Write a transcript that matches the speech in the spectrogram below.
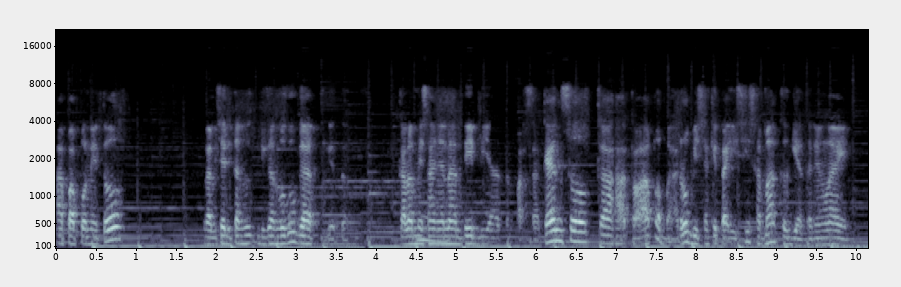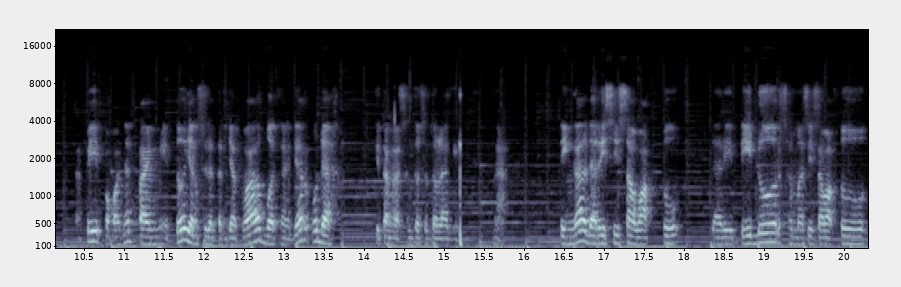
apa pun itu nggak bisa diganggu gugat gitu. Kalau misalnya nanti dia terpaksa cancel kah atau apa, baru bisa kita isi sama kegiatan yang lain. Tapi pokoknya time itu yang sudah terjadwal buat ngajar, udah kita nggak sentuh-sentuh lagi. Nah, tinggal dari sisa waktu dari tidur sama sisa waktu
